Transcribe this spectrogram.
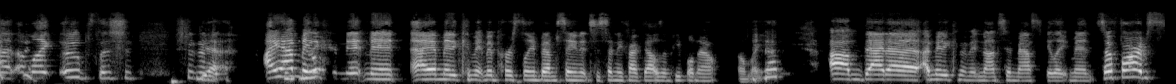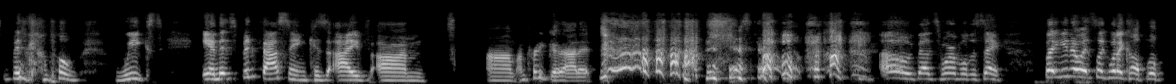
that i'm like oops that should should have yeah I have made a commitment. I have made a commitment personally, but I'm saying it to 75,000 people now. Oh my God. Um, that, uh, I made a commitment not to emasculate men. So far, it's been a couple weeks and it's been fascinating because I've, um, um, I'm pretty good at it. oh, that's horrible to say. But you know, it's like what I call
